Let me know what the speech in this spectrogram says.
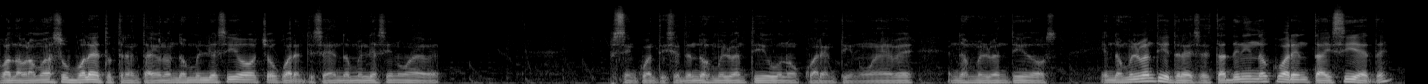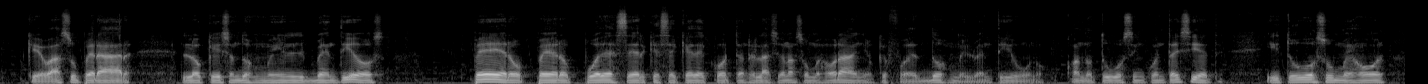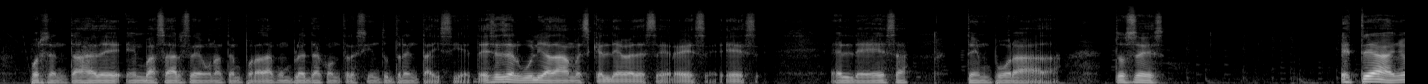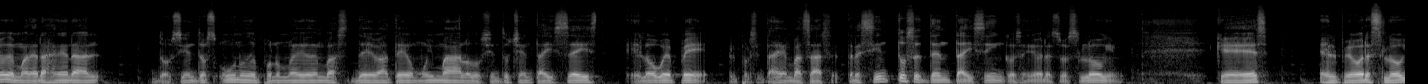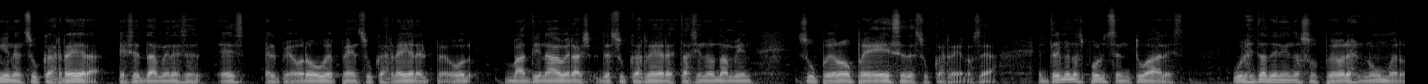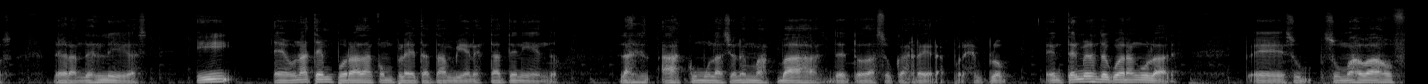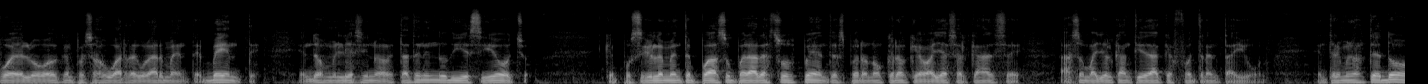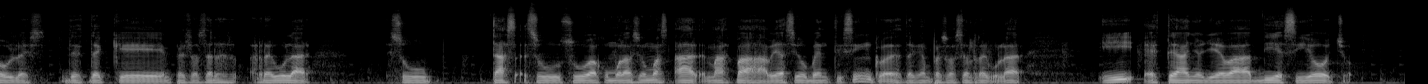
Cuando hablamos de sus boletos, 31 en 2018, 46 en 2019, 57 en 2021, 49 en 2022 y en 2023 está teniendo 47 que va a superar lo que hizo en 2022 pero, pero puede ser que se quede corto en relación a su mejor año, que fue 2021, cuando tuvo 57 y tuvo su mejor porcentaje de envasarse una temporada completa con 337. Ese es el William Adams que él debe de ser, ese, ese, el de esa temporada. Entonces, este año, de manera general, 201 de por medio de bateo muy malo, 286 el OVP, el porcentaje de envasarse, 375, señores, su slogan, que es el peor slogan en su carrera. Ese también es, es el peor OVP en su carrera, el peor batting average de su carrera. Está haciendo también su peor OPS de su carrera. O sea, en términos porcentuales, Will está teniendo sus peores números de grandes ligas. Y en una temporada completa también está teniendo las acumulaciones más bajas de toda su carrera. Por ejemplo, en términos de cuadrangulares, eh, su, más bajo fue luego de que empezó a jugar regularmente, 20 en 2019. Está teniendo 18, que posiblemente pueda superar esos 20, pero no creo que vaya a acercarse a su mayor cantidad que fue 31. En términos de dobles, desde que empezó a ser regular, su su, acumulación más, más baja había sido 25 desde que empezó a ser regular. Y este año lleva 18.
